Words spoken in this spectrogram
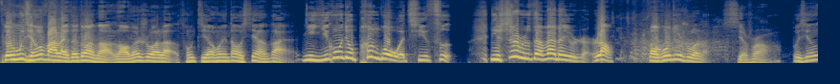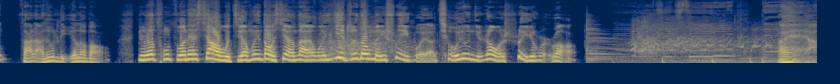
最无情发来的段子，老婆说了，从结婚到现在，你一共就碰过我七次，你是不是在外面有人了？老公就说了，媳妇儿不行，咱俩就离了吧。你说从昨天下午结婚到现在，我一直都没睡过呀！求求你让我睡一会儿吧。哎呀，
